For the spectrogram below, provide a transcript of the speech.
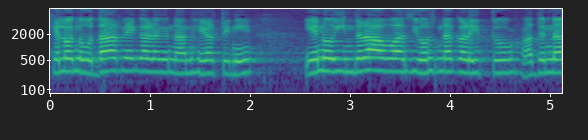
ಕೆಲವೊಂದು ಉದಾಹರಣೆಗಳನ್ನ ನಾನು ಹೇಳ್ತೀನಿ. ಏನು ಇಂದಿರಾ ಆವಾಸ್ ಯೋಜನೆಗಳಿತ್ತು, ಅದನ್ನು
